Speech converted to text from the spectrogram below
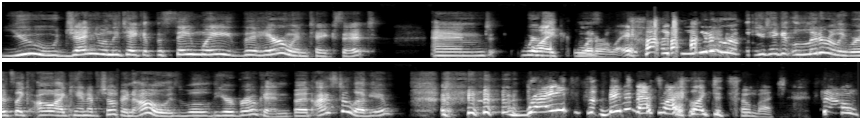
you genuinely take it the same way the heroine takes it. And where like, literally. like literally you take it literally where it's like, oh, I can't have children. Oh, well, you're broken, but I still love you. right? Maybe that's why I liked it so much. So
